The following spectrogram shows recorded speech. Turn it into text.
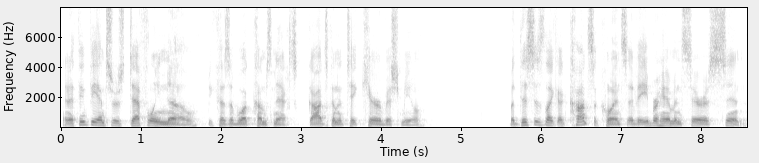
And I think the answer is definitely no, because of what comes next. God's going to take care of Ishmael. But this is like a consequence of Abraham and Sarah's sin.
